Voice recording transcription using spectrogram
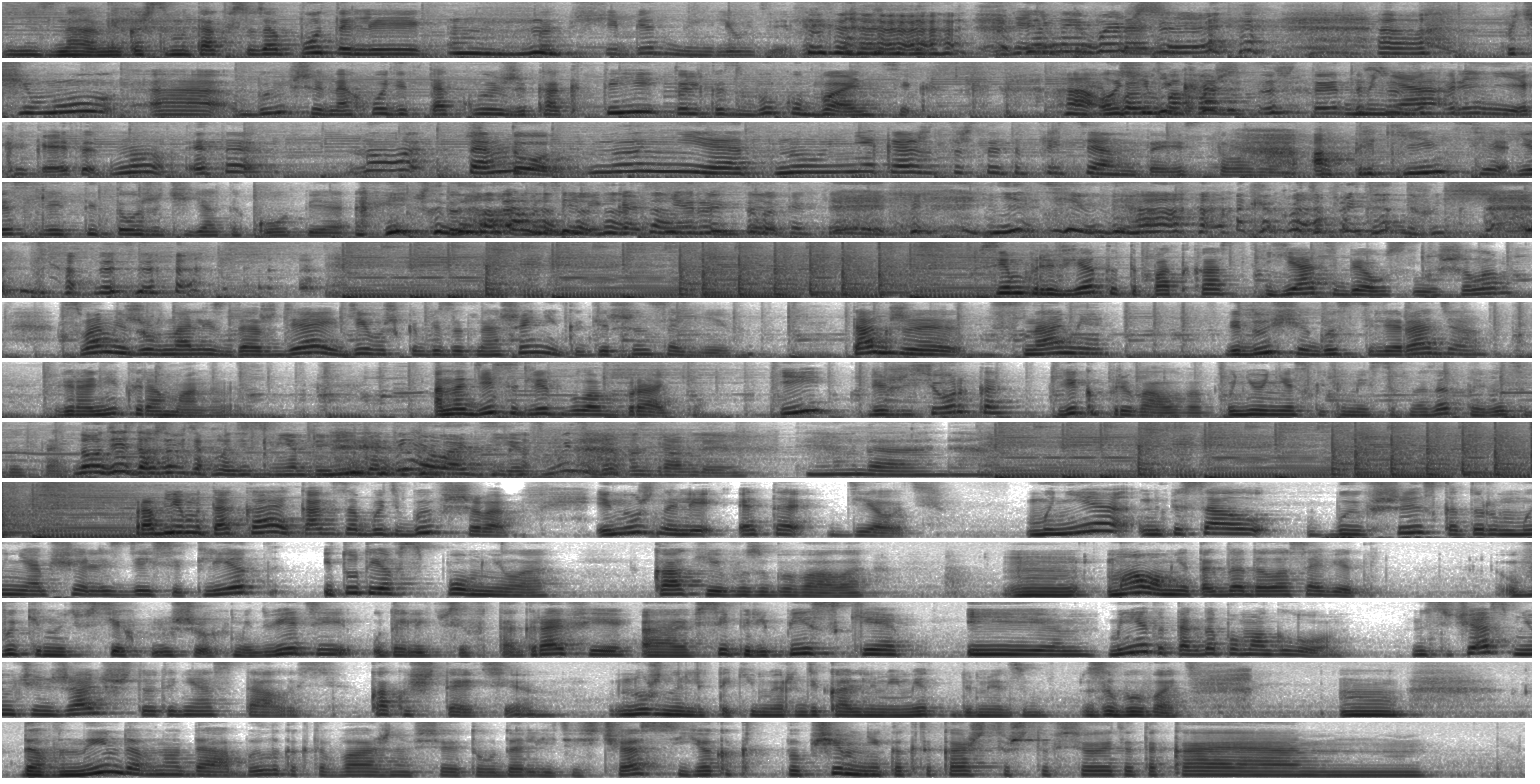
Не знаю, мне кажется, мы так все запутали. Вообще бедные люди. Бедные бывшие. Почему а, бывший находит такую же, как ты, только сбоку бантик? А, очень Мне похоже. кажется, что это меня- шизофрения какая-то. Ну, это... Ну, там... Что? Ну, нет. Ну, мне кажется, что это притянутая история. А прикиньте, если ты тоже чья-то копия, и что на самом деле копирует только не тебя. А какой-то предыдущий. Всем привет, это подкаст «Я тебя услышала». С вами журналист «Дождя» и девушка без отношений Кагершин Сагеев. Также с нами ведущая гостелерадио Вероника Романова. Она 10 лет была в браке. И режиссерка Вика Привалова. У нее несколько месяцев назад появился бойфренд. Ну, вот здесь должны быть аплодисменты. Вика, ты молодец. Мы тебя поздравляем. Ну да, да. Проблема такая, как забыть бывшего, и нужно ли это делать. Мне написал бывший, с которым мы не общались 10 лет, и тут я вспомнила, как я его забывала. Мама мне тогда дала совет выкинуть всех плюшевых медведей, удалить все фотографии, э, все переписки. И мне это тогда помогло. Но сейчас мне очень жаль, что это не осталось. Как вы считаете, нужно ли такими радикальными методами заб- забывать? Давным-давно, да, было как-то важно все это удалить. И сейчас я как вообще мне как-то кажется, что все это такая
